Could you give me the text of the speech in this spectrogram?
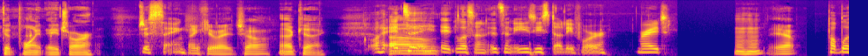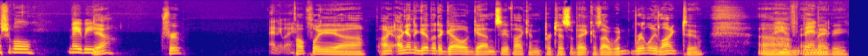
Good point, HR. Just saying. Thank you, HR. Okay. It's Um, a, it, listen, it's an easy study for, her, right? Mm-hmm. Yep. Publishable, maybe. Yeah. True. Anyway, Hopefully, uh, I, I'm going to give it a go again, see if I can participate because I would really like to. Um, have and been- maybe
